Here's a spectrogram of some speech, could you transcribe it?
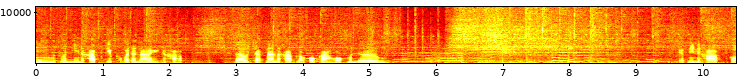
มุมส่วนนี้นะครับ เก็บเข้าไปด้านในนะครับ แล้วจากนั้นนะครับเราก็กางออกเหมือนเดิม แบบนี้นะครับก็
